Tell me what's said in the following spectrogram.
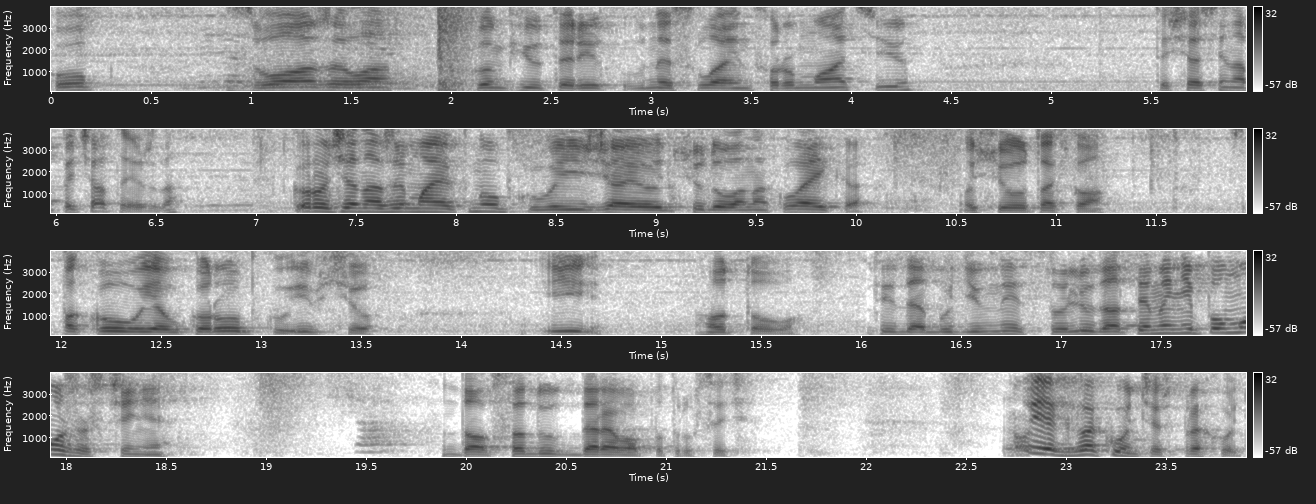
Хоп, зважила. В комп'ютері внесла інформацію. Ти зараз і напечатаєш, так? Да? Коротше, нажимає кнопку, виїжджає отсюдова наклейка. Ось така. Спаковує в коробку і все. І готово. Тут йде будівництво. Люда, ти мені поможеш чи ні? Щас. Да, в саду дерева потрусить. Ну, як закончиш, приходь.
